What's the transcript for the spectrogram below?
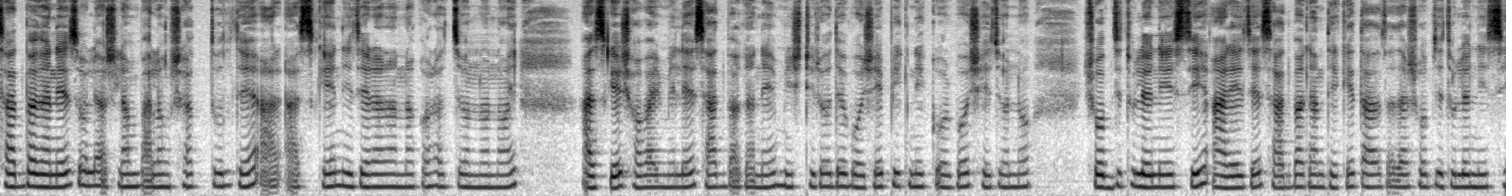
ছাদ বাগানে চলে আসলাম পালং শাক তুলতে। আর আজকে নিজেরা রান্না করার জন্য নয়, আজকে সবাই মিলে ছাদ বাগানে মিষ্টি রোদে বসে পিকনিক করব সেজন্য সবজি তুলে নিয়েছি। আর এই যে ছাদ বাগান থেকে তাজা তাজা সবজি তুলে নিচ্ছি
